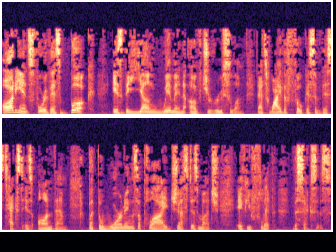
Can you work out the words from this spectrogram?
audience for this book is the young women of Jerusalem. That's why the focus of this text is on them. But the warnings apply just as much if you flip the sexes.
